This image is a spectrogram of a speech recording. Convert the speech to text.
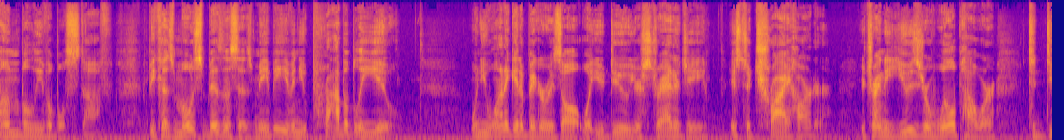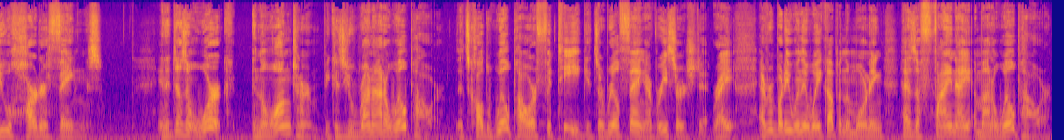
unbelievable stuff. Because most businesses, maybe even you, probably you, when you want to get a bigger result, what you do, your strategy is to try harder. You're trying to use your willpower to do harder things. And it doesn't work in the long term because you run out of willpower. It's called willpower fatigue. It's a real thing. I've researched it, right? Everybody, when they wake up in the morning, has a finite amount of willpower.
